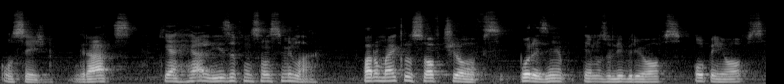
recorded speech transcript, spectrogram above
ou seja, grátis, que realiza função similar. Para o Microsoft Office, por exemplo, temos o LibreOffice, OpenOffice,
